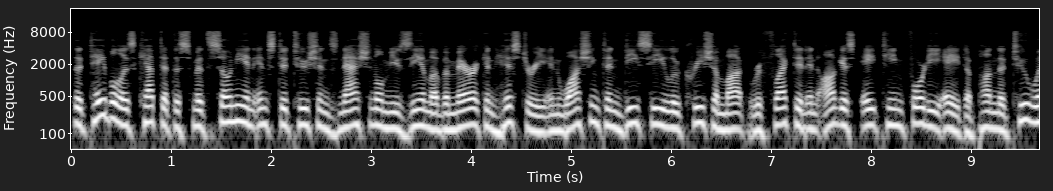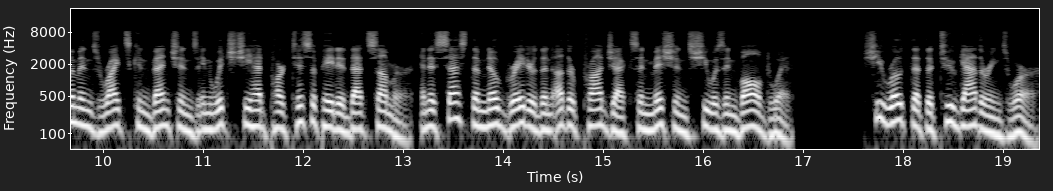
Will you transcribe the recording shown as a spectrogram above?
The table is kept at the Smithsonian Institution's National Museum of American History in Washington, D.C. Lucretia Mott reflected in August 1848 upon the two women's rights conventions in which she had participated that summer, and assessed them no greater than other projects and missions she was involved with. She wrote that the two gatherings were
